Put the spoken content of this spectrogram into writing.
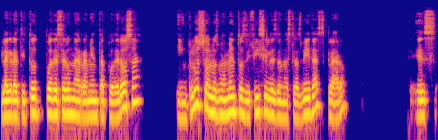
La gratitud puede ser una herramienta poderosa, incluso en los momentos difíciles de nuestras vidas, claro. Es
